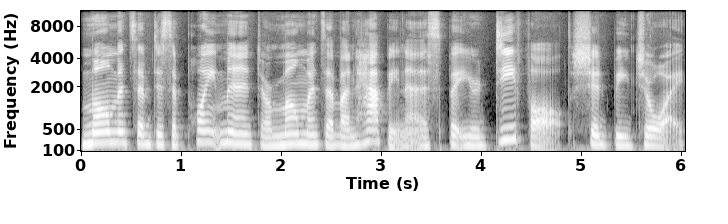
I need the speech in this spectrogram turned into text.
moments of disappointment or moments of unhappiness, but your default should be joy.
